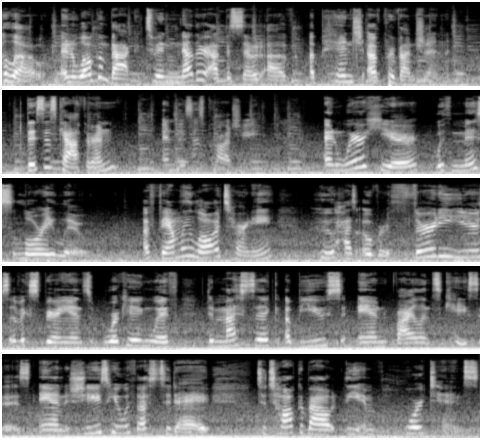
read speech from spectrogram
Hello, and welcome back to another episode of A Pinch of Prevention. This is Catherine. And this is Prachi. And we're here with Miss Lori Loo, a family law attorney who has over 30 years of experience working with domestic abuse and violence cases. And she's here with us today to talk about the importance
